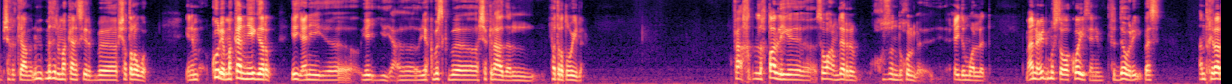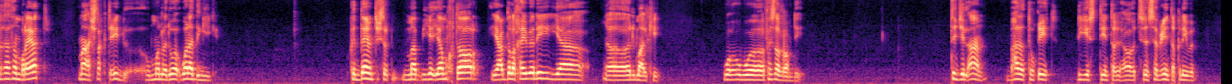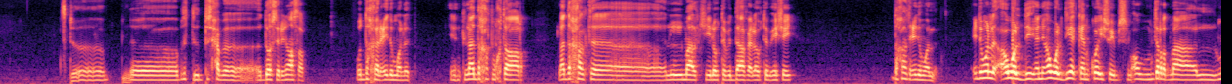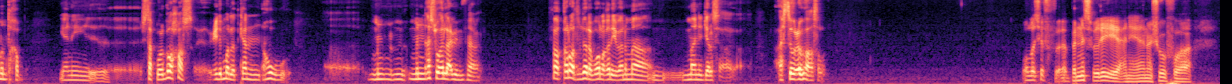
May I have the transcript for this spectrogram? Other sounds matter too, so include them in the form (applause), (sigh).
بشكل كامل مثل ما كان يصير بالشوط الأول. يعني كوريا ما كان يقدر يعني يكبسك بالشكل هذا لفترة طويلة. فالأخطاء اللي سواها المدرب خصوصا دخول عيد مولد مع إنه عيد مستوى كويس يعني في الدوري بس أنت خلال ثلاث مباريات ما أشركت عيد ومولد ولا دقيقة. كنت دائما تشترك يا مختار يا عبد الله خيبري يا آه، المالكي وفيصل غامدي. تجي الآن بهذا التوقيت دقيقه 60 أو 70 تقريبا. آه، تسحب الدوسري ناصر وتدخل عيد مولد يعني أنت لا دخلت مختار لا دخلت آه، المالكي لو تبي تدافع لو تبي أي شيء. دخلت عيد مولد عيد مولد أول دي يعني أول دقيقة كان كويس شوي بس أو مجرد ما المنتخب يعني آه، استقبل جول خلاص. عيد مولد كان هو آه، من من اسوء اللاعبين في الملعب. فقرارات المدرب والله غريب أنا ما ماني جالس أستوعبها أصلا. والله شوف بالنسبة لي يعني أنا أشوف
